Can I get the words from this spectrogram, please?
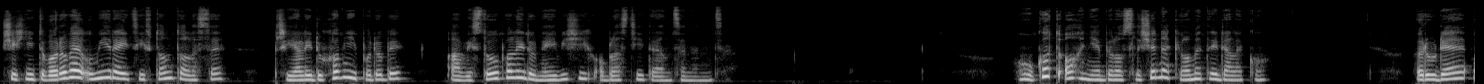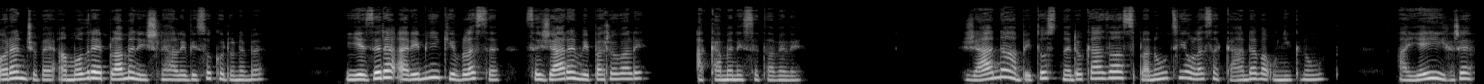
všichni tvorové umírající v tomto lese přijali duchovní podoby a vystoupali do nejvyšších oblastí transcendence. Hukot ohně bylo slyšet na kilometry daleko. Rudé, oranžové a modré plameny šlehaly vysoko do nebe. Jezera a rybníky v lese se žárem vypařovaly a kameny se tavily. Žádná bytost nedokázala z planoucího lesa Kádava uniknout a její hřev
